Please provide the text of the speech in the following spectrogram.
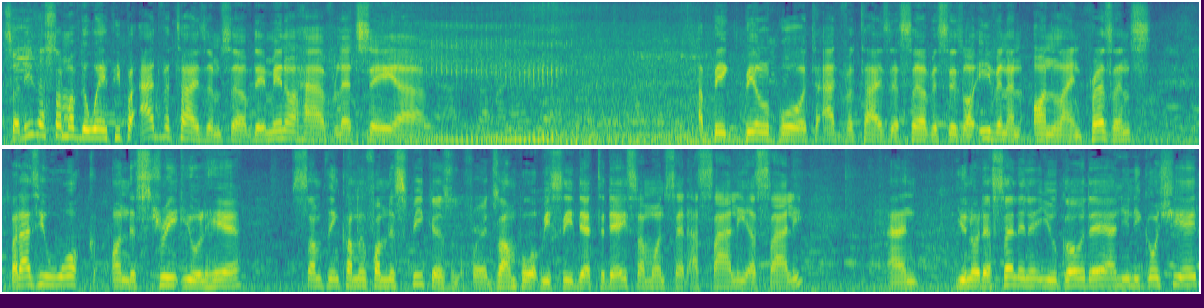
so these are some of the way people advertise themselves they may not have let's say uh, a big billboard to advertise their services or even an online presence but as you walk on the street you'll hear something coming from the speakers. For example, what we see there today, someone said asali, asali, and you know they're selling it. You go there and you negotiate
